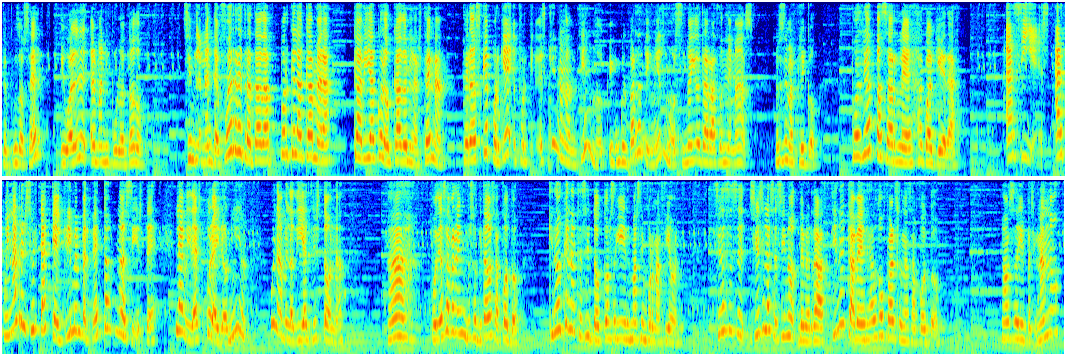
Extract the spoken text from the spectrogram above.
¿Qué pudo ser? Igual él manipuló todo. Simplemente fue retratada porque la cámara que había colocado en la escena. Pero es que, ¿por qué? Porque es que no lo entiendo. Inculparte a ti mismo, si no hay otra razón de más. No sé si me explico. Podría pasarle a cualquiera. Así es. Al final resulta que el crimen perfecto no existe. La vida es pura ironía. Una melodía tristona. Ah, podías haber incluso quitado esa foto. Creo que necesito conseguir más información. Si es, si es el asesino de verdad, tiene que haber algo falso en esa foto. Vamos a seguir presionando.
